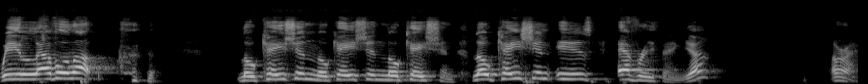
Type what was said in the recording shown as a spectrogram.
we level up. location, location, location. Location is everything, yeah? All right.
